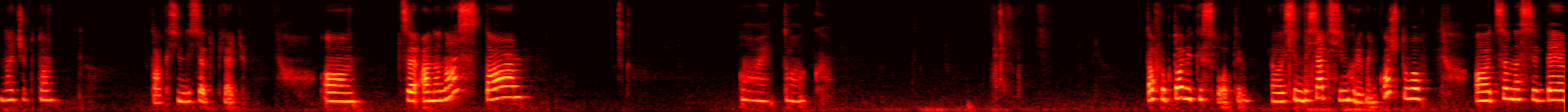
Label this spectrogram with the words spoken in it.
начебто. Так, 75. А, Це ананас та. Ой, так. Та фруктові кислоти. Е, 77 гривень коштував. Це в нас іде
